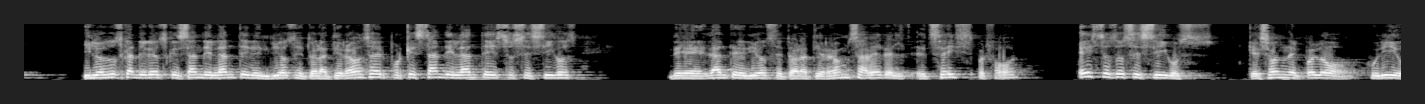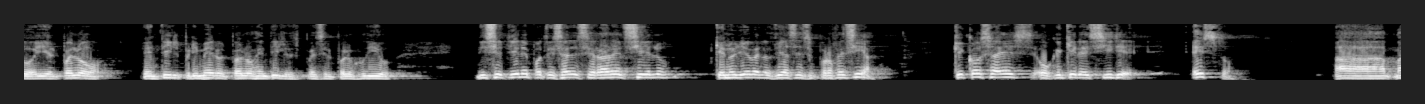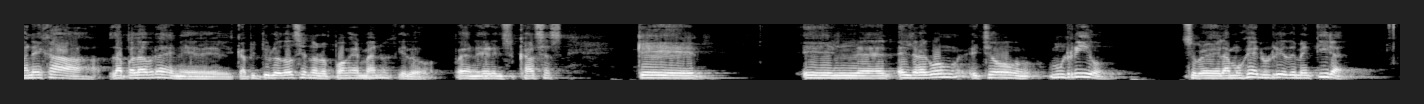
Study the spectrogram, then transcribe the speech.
y los dos candeleros que están delante del Dios de toda la tierra. Vamos a ver por qué están delante estos testigos delante de Dios de toda la tierra. Vamos a ver el 6, por favor. Estos dos testigos, que son el pueblo judío y el pueblo gentil, primero el pueblo gentil, después el pueblo judío, Dice, tiene potencial de cerrar el cielo que no lleva en los días de su profecía. ¿Qué cosa es o qué quiere decir esto? Ah, maneja la palabra en el capítulo 12, no lo pongan hermanos, que lo puedan leer en sus casas, que el, el dragón echó un río sobre la mujer, un río de mentira.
